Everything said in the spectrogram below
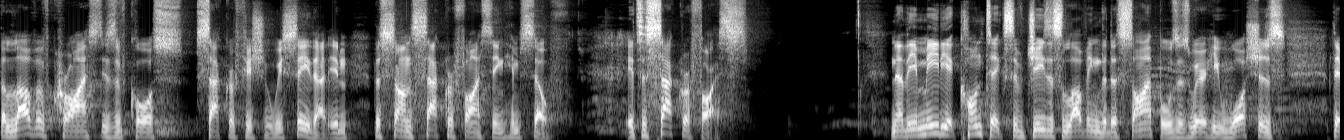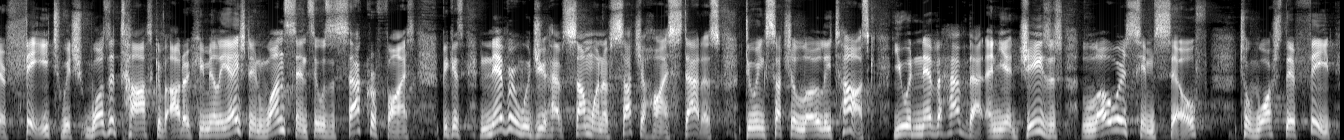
The love of Christ is, of course, sacrificial. We see that in the Son sacrificing himself. It's a sacrifice. Now, the immediate context of Jesus loving the disciples is where he washes their feet, which was a task of utter humiliation. In one sense, it was a sacrifice because never would you have someone of such a high status doing such a lowly task. You would never have that. And yet Jesus lowers himself to wash their feet.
